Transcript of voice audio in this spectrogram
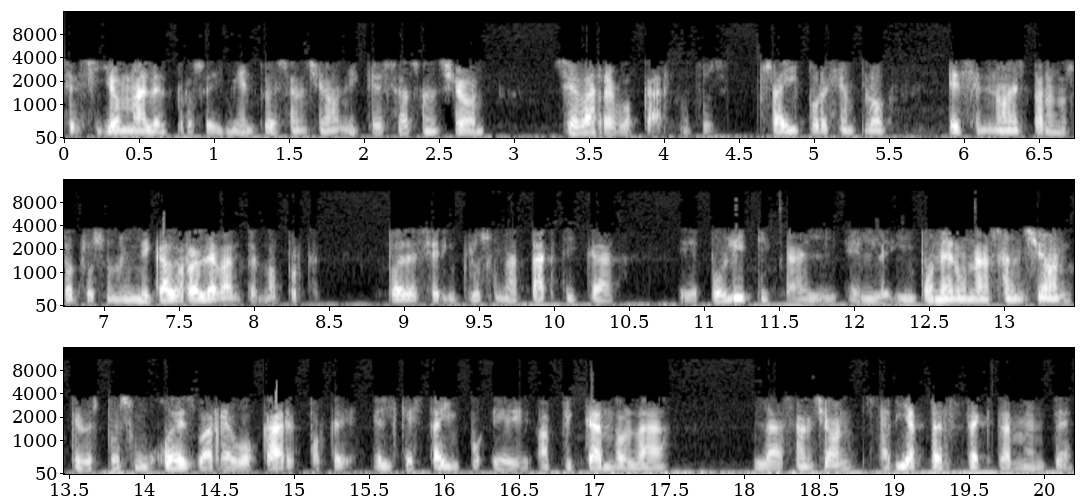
se siguió mal el procedimiento de sanción y que esa sanción se va a revocar. Entonces, pues ahí, por ejemplo, ese no es para nosotros un indicador relevante, ¿no? Porque puede ser incluso una táctica eh, política el, imponer una sanción que después un juez va a revocar porque el que está eh, aplicando la la sanción, sabía perfectamente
